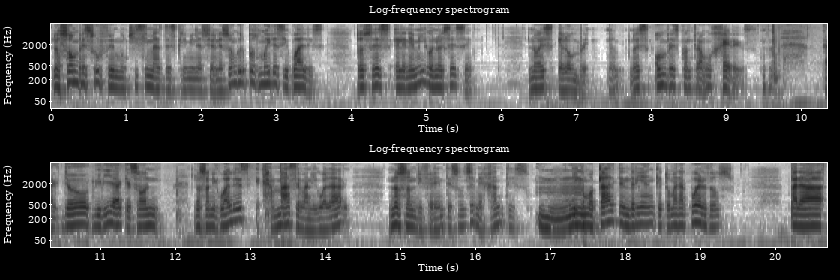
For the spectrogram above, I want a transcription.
los hombres sufren muchísimas discriminaciones, son grupos muy desiguales. Entonces, el enemigo no es ese, no es el hombre, no, no es hombres contra mujeres. Yo diría que son, no son iguales, jamás se van a igualar, no son diferentes, son semejantes. Mm. Y como tal tendrían que tomar acuerdos para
